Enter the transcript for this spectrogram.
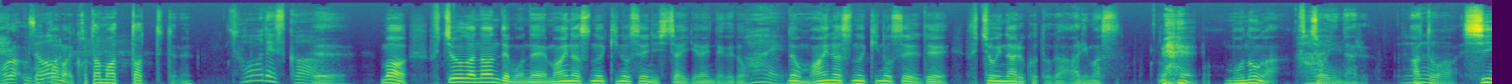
あら動かない。固まったって言ってね、そうですか。ええ。まあ不調が何でもねマイナスの気のせいにしちゃいけないんだけど、はい。でもマイナスの気のせいで不調になることがあります。物が不調になる、うんあとは心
